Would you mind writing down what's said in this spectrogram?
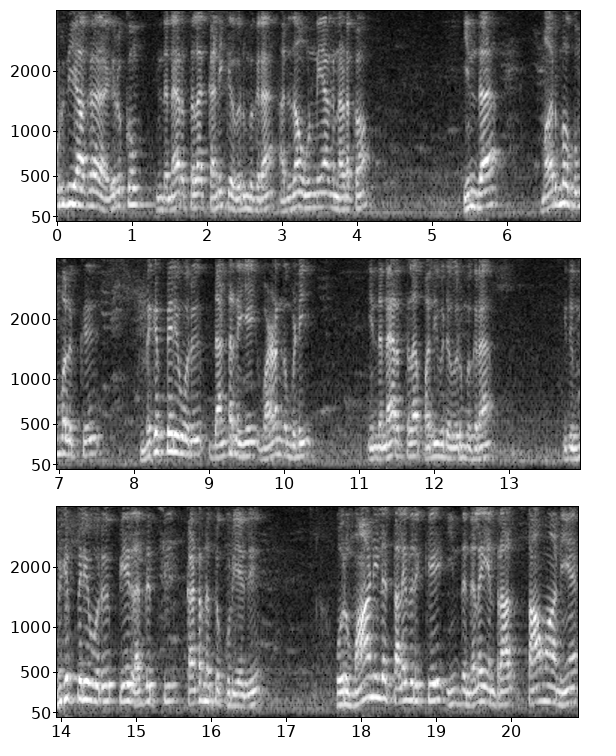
உறுதியாக இருக்கும். இந்த நேரத்தில் கணிக்க விரும்புகிறேன். அதுதான் உண்மையாக நடக்கும். இந்த மர்ம கும்பலுக்கு மிகப்பெரிய ஒரு தண்டனையை வழங்கும்படி இந்த நேரத்தில் பதிவிட விரும்புகிறேன். இது மிகப்பெரிய ஒரு பேர் அதிர்ச்சி கண்டனத்துக்குரியது. ஒரு மாநில தலைவருக்கு இந்த நிலை என்றால் சாமானிய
